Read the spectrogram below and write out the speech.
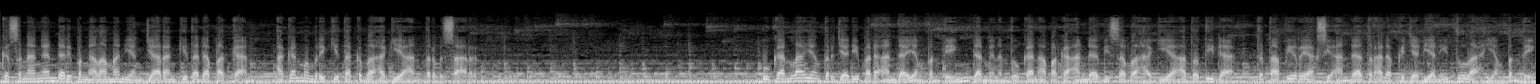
Kesenangan dari pengalaman yang jarang kita dapatkan akan memberi kita kebahagiaan terbesar. Bukanlah yang terjadi pada Anda yang penting dan menentukan apakah Anda bisa bahagia atau tidak, tetapi reaksi Anda terhadap kejadian itulah yang penting.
